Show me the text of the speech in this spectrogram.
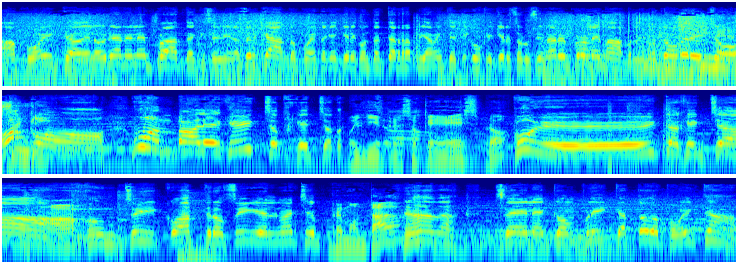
a Poeta de lograr el empate. Aquí se viene acercando. Poeta que quiere contactar rápidamente a Ticos que quiere solucionar el problema por el costado derecho. Vale, headshot, headshot. Oye, pero ¿eso qué es, bro? Poeta, headshot. Un 6-4 sigue el match. ¿Remontada? Nada. Se le complica todo, Poeta.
